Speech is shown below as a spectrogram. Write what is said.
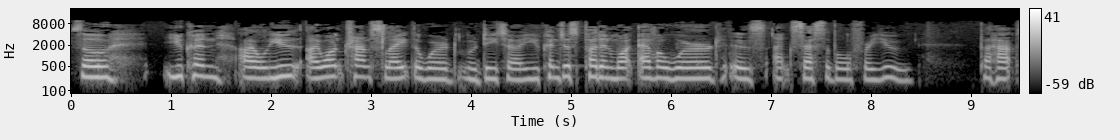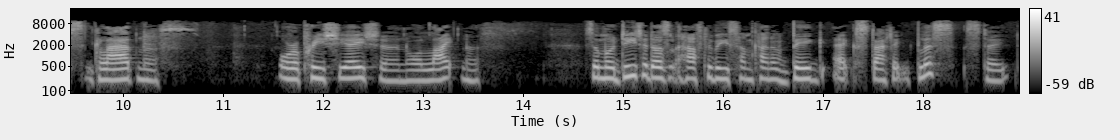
So you can, I'll use, I won't translate the word mudita. You can just put in whatever word is accessible for you. Perhaps gladness, or appreciation or lightness. So mudita doesn't have to be some kind of big ecstatic bliss state.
